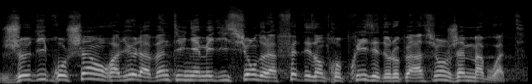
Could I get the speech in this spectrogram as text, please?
Jeudi prochain aura lieu la 21e édition de la Fête des entreprises et de l'opération J'aime ma boîte.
